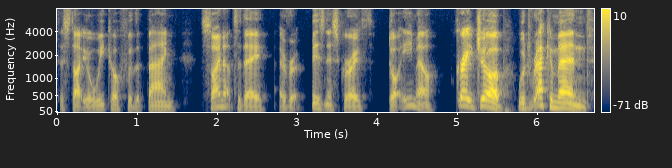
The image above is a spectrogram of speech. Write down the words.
to start your week off with a bang. Sign up today over at businessgrowth.email. Great job. Would recommend.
